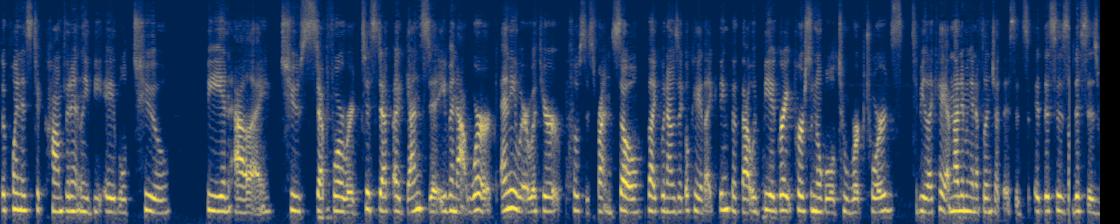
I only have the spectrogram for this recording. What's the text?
the point is to confidently be able to be an ally, to step mm-hmm. forward, to step against it, even at work, anywhere with your closest friends. So, like, when I was like, okay, like, think that that would be a great personal goal to work towards to be like, hey, I'm not even going to flinch at this. It's, it, this is, this is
